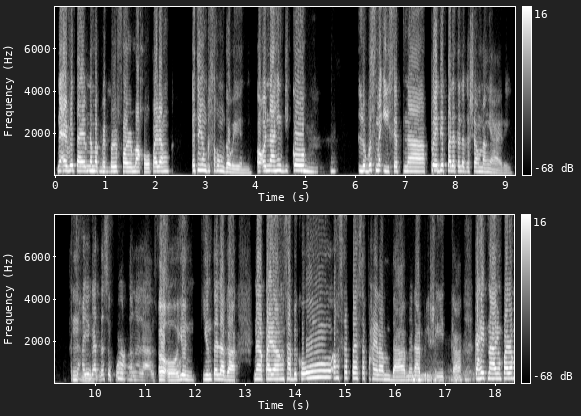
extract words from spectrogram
na every time na Mhm. magpe-perform ako parang ito yung gusto kong gawin oo na hindi ko Mm. lubos maisip na pwede pala talaga siyang mangyari. At saka you got the support on the labs. Oo, yun. Yun talaga. Na parang sabi ko, oh, ang sarap pala sa pakiramdam na na-appreciate ka. Kahit na yung parang,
